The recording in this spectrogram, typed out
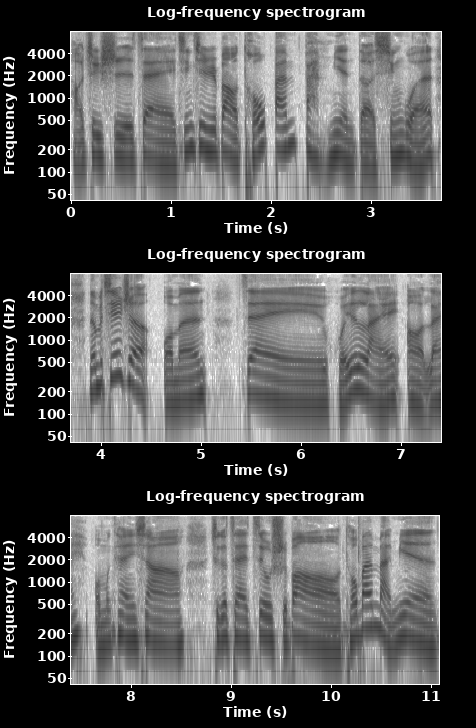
好，这是在《经济日报》头版版面的新闻。那么接着我们再回来啊，来我们看一下这个在《自由时报》头版版面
